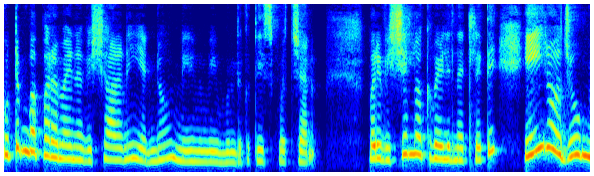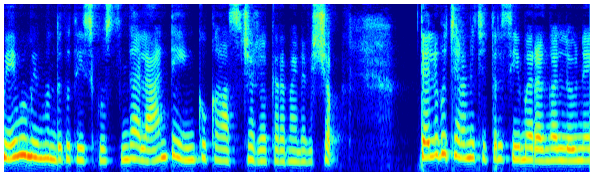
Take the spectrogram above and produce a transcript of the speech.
కుటుంబపరమైన విషయాలని ఎన్నో నేను మీ ముందుకు తీసుకొచ్చాను మరి విషయంలోకి వెళ్ళినట్లయితే ఈ రోజు మేము మీ ముందుకు తీసుకొస్తుంది అలాంటి ఇంకొక ఆశ్చర్యకరమైన విషయం. తెలుగు చలనచిత్ర సీమ రంగంలోనే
